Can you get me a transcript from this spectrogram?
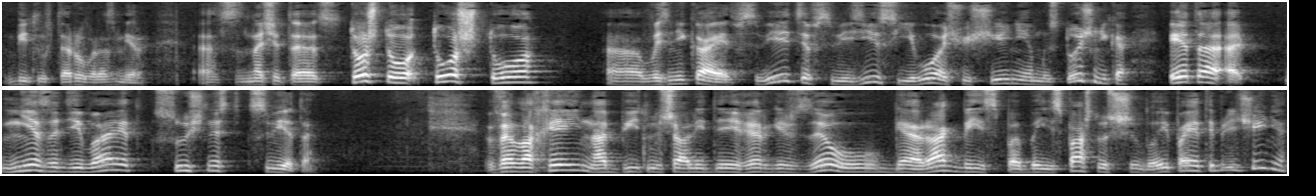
битву второго размера. Значит, э, то, что, то, что э, возникает в свете в связи с его ощущением источника, это не задевает сущность света. Велахей на битль шалидей гергишзеу герак бейспаштус шило. И по этой причине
